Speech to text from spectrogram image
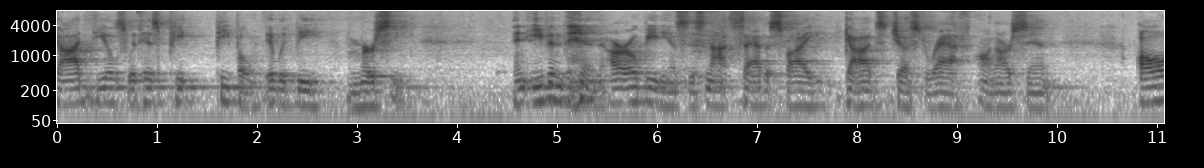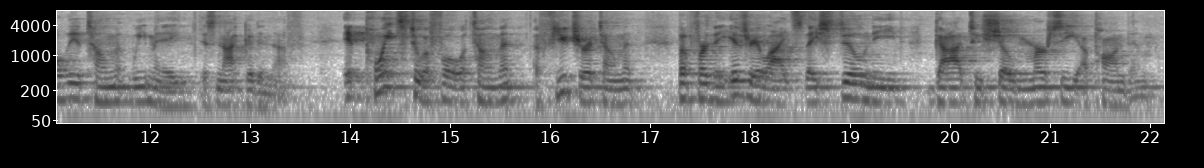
God deals with his pe- people, it would be mercy. And even then, our obedience does not satisfy God's just wrath on our sin. All the atonement we made is not good enough. It points to a full atonement, a future atonement, but for the Israelites, they still need God to show mercy upon them.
